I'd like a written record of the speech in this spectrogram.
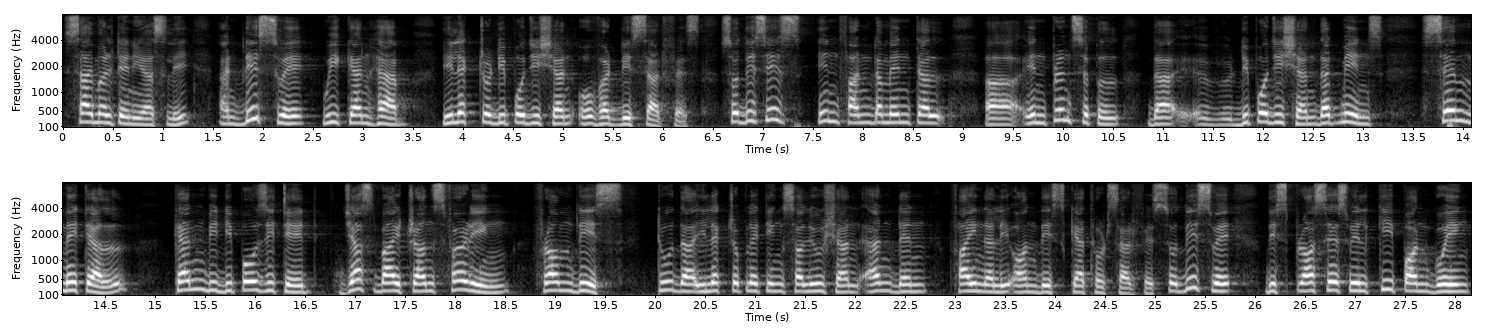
simultaneously and this way we can have electrodeposition over this surface. So, this is in fundamental uh, in principle the uh, deposition that means same metal can be deposited just by transferring from this to the electroplating solution and then finally on this cathode surface. So, this way this process will keep on going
